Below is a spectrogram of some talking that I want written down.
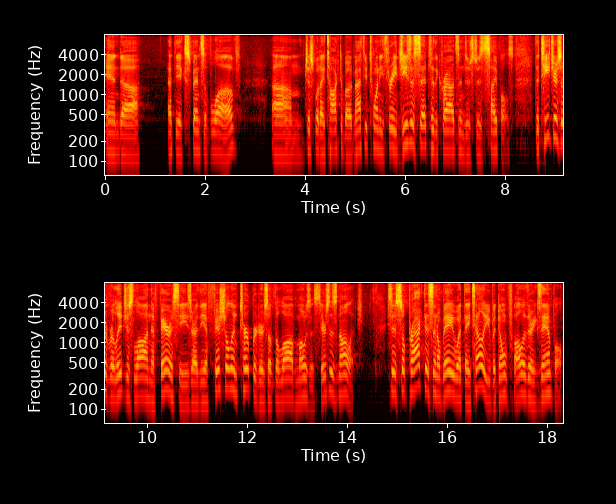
and uh, at the expense of love. Um, just what I talked about. Matthew 23, Jesus said to the crowds and his disciples, the teachers of religious law and the Pharisees are the official interpreters of the law of Moses. Here's his knowledge. He says, so practice and obey what they tell you, but don't follow their example,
